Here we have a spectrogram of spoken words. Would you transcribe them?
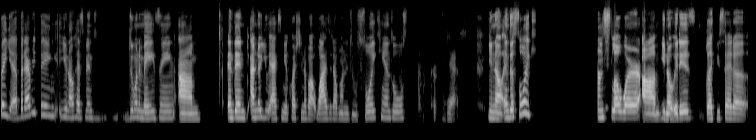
but yeah, but everything, you know, has been doing amazing. Um and then I know you asked me a question about why did I want to do soy candles? Yes. You know, and the soy burn slower. Um, you know, it is like you said, a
